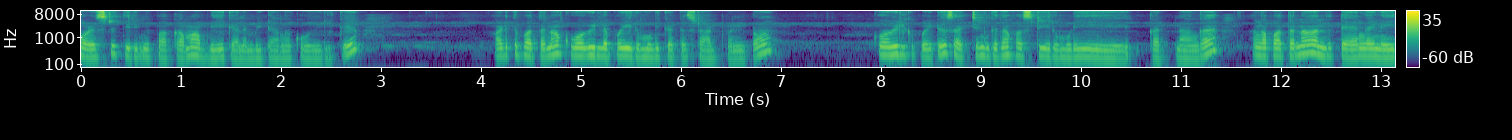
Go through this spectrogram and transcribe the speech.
உடச்சிட்டு திரும்பி பார்க்காம அப்படியே கிளம்பிட்டாங்க கோவிலுக்கு. அடுத்து பார்த்தோன்னா கோவிலில் போய் இருமுடி கட்ட ஸ்டார்ட் பண்ணிட்டோம். கோவிலுக்கு போயிட்டு சச்சினுக்கு தான் ஃபஸ்ட்டு இருமுடி கட்டினாங்க. அங்கே பார்த்தோன்னா அந்த தேங்காய் நெய்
